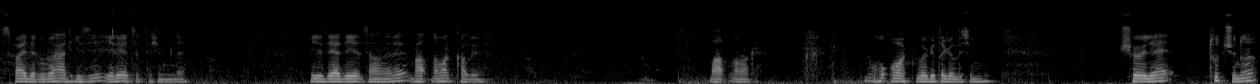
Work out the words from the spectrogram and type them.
Spider Bro herkesi yere yatırdı şimdiden. Bir diğer insanları bantlamak kalıyor. Bantlamak. o, o aklıma takıldı şimdi. Şöyle tut şunu.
